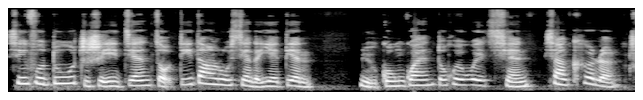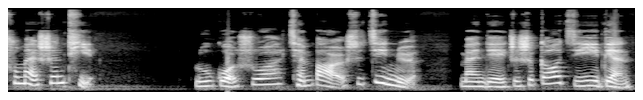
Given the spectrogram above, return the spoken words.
新富都只是一间走低档路线的夜店，女公关都会为钱向客人出卖身体。如果说钱宝儿是妓女，Mandy 只是高级一点、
